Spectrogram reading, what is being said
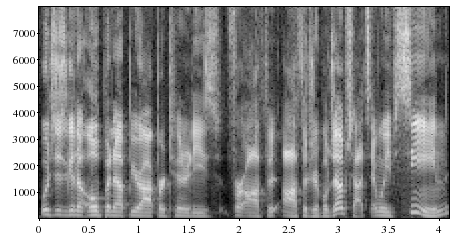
which is going to open up your opportunities for off the, off the dribble jump shots. And we've seen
